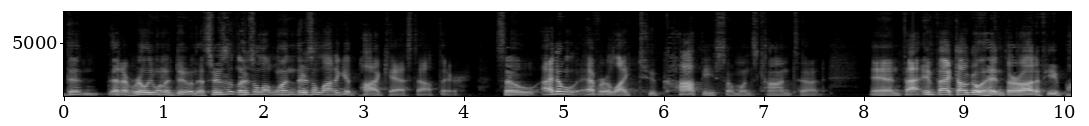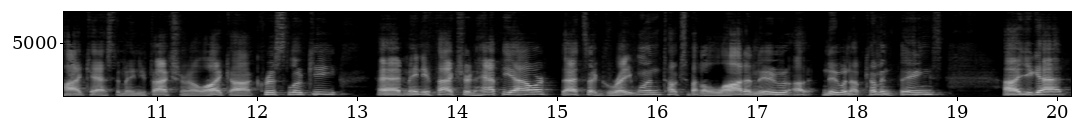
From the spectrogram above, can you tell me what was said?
didn't that I really want to do in this, there's a, there's a lot one, there's a lot of good podcasts out there. So I don't ever like to copy someone's content. And in fact, in fact, I'll go ahead and throw out a few podcasts to manufacturing. I like uh, Chris Luecke at Manufacturing Happy Hour. That's a great one. Talks about a lot of new, uh, new and upcoming things. Uh, you got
